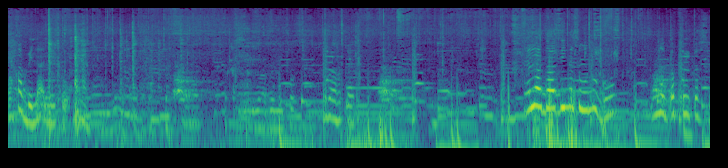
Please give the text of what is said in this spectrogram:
Yung kabila, luto na. Bakit? Wala, daddy, nasunog oh. Nag-apoy kasi.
